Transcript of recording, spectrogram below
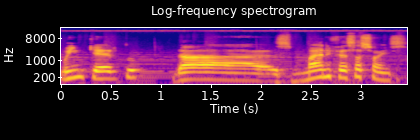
o inquérito das manifestações,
